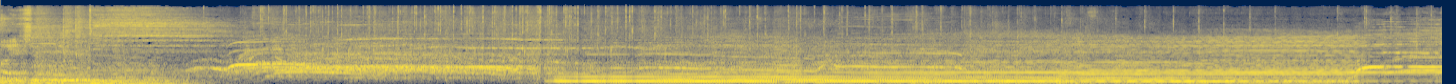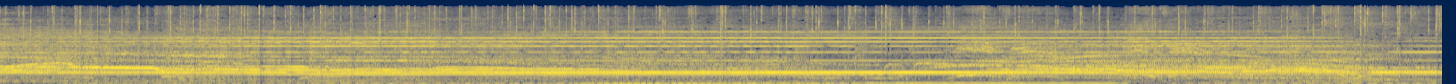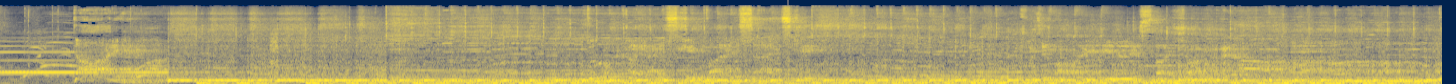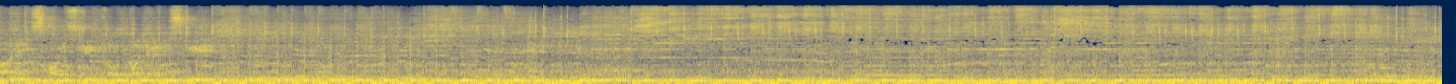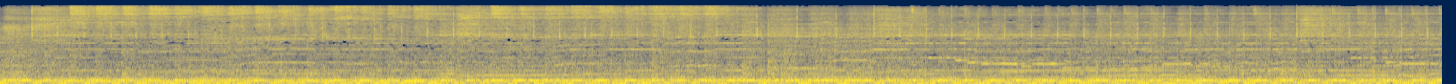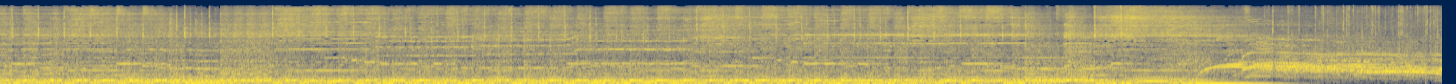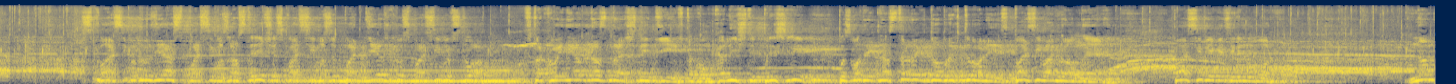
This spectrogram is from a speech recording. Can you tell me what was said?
legislature. Спасибо, друзья, спасибо за встречу, спасибо за поддержку, спасибо, что в такой неоднозначный день, в таком количестве пришли посмотреть на старых добрых троллей. Спасибо огромное. Спасибо, Екатеринбург. Нам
